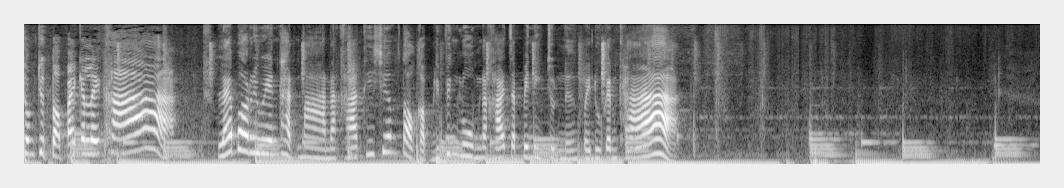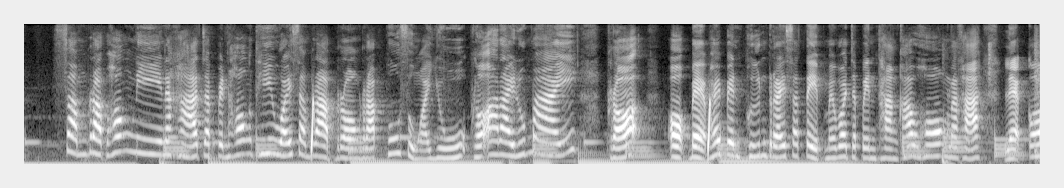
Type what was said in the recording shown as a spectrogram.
ชมจุดต่อไปกันเลยค่ะ และบริเวณถัดมานะคะ ที่เชื่อมต่อกับ living room นะคะ จะเป็นอีกจุดหนึ่งไปดูกันค่ะ สำหรับห้องนี้นะคะจะเป็นห้องที่ไว้สำหรับรองรับผู้สูงอายุ เพราะอะไรรู้ไหม เพราะออกแบบให้เป็นพื้นไร้สเต็ปไม่ว่าจะเป็นทางเข้าห้องนะคะ และก็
